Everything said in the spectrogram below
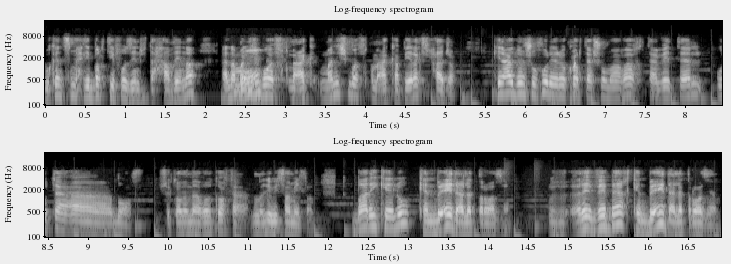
لو كان تسمح لي برك تيفوزي نفتح حظينا أنا مانيش؟ موافق معك مانيش موافق مع كابيراكس في حاجة. كي نعاودو نشوفو لي ريكورد تاع شوماغر تاع فيتل وتاع بون c'est quand même un record تاع لويس هاميلتون باريكيلو كان بعيد على ال troisième. فيبر كان بعيد على ال troisième.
